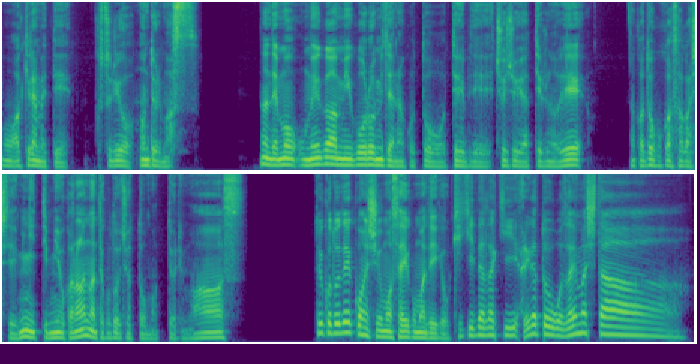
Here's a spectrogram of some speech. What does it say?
もう諦めて薬を飲んでおります。なんでもうオメガ見頃みたいなことをテレビでちょいちょいやっているので、なんかどこか探して見に行ってみようかななんてことをちょっと思っております。ということで今週も最後までお聞きいただきありがとうございました。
